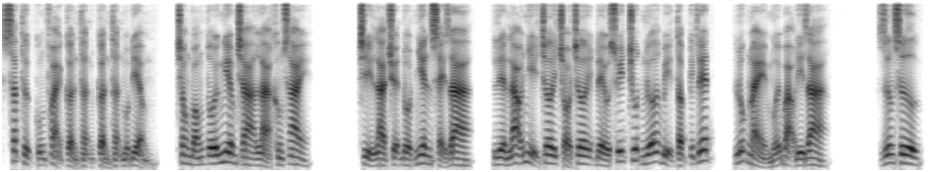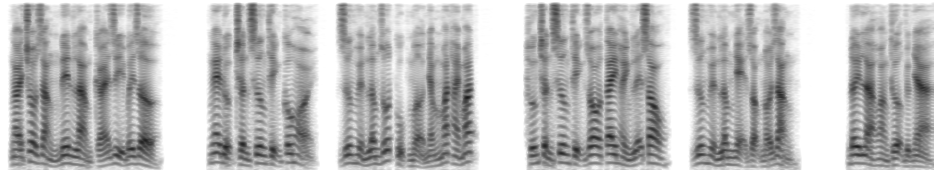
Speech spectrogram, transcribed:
xác thực cũng phải cẩn thận cẩn thận một điểm, trong bóng tối nghiêm tra là không sai. Chỉ là chuyện đột nhiên xảy ra, liền lão nhị chơi trò chơi đều suýt chút nữa bị tập kích giết, lúc này mới bạo đi ra. Dương sư, ngài cho rằng nên làm cái gì bây giờ? Nghe được trần sương thịnh câu hỏi, dương huyền lâm rốt cục mở nhắm mắt hai mắt. Hướng trần sương thịnh do tay hành lễ sau dương huyền lâm nhẹ giọng nói rằng, đây là hoàng thượng việc nhà,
